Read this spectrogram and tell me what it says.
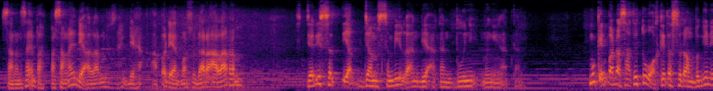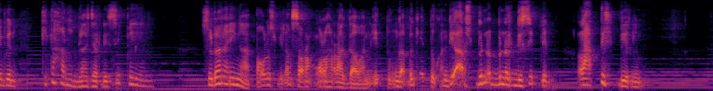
saran saya pak pasang aja di alarm di apa di handphone saudara alarm jadi setiap jam 9 dia akan bunyi mengingatkan mungkin pada saat itu wah kita sedang begini begini. Kita harus belajar disiplin. Saudara ingat Paulus bilang seorang olahragawan itu nggak begitu kan? Dia harus benar-benar disiplin latih dirimu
